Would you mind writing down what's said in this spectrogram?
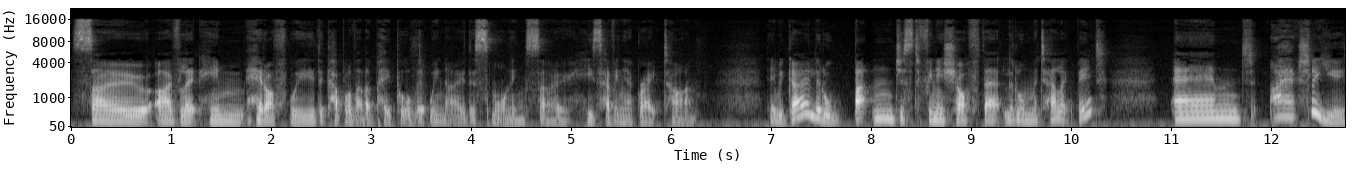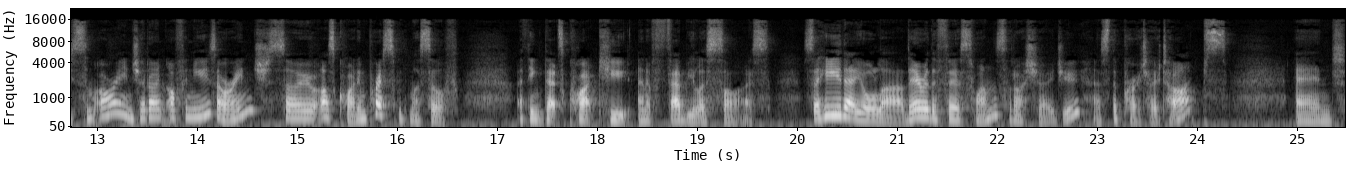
So I've let him head off with a couple of other people that we know this morning. So he's having a great time. There we go, little button just to finish off that little metallic bit and I actually used some orange. I don't often use orange, so I was quite impressed with myself. I think that's quite cute and a fabulous size. So here they all are. There are the first ones that I showed you as the prototypes. And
